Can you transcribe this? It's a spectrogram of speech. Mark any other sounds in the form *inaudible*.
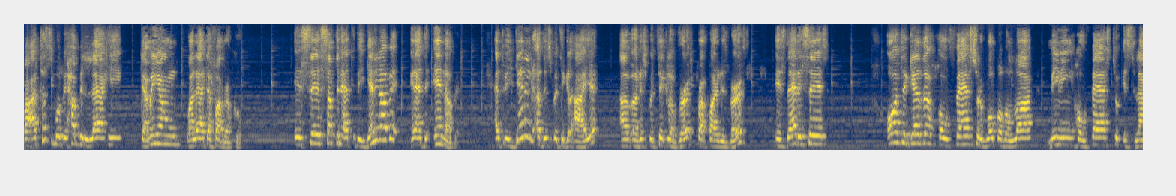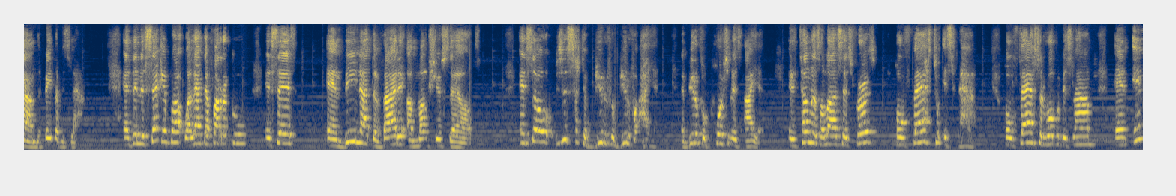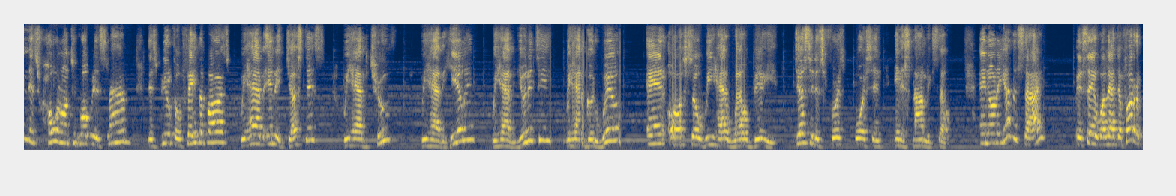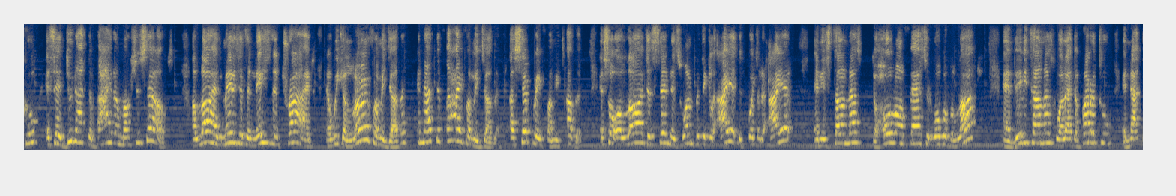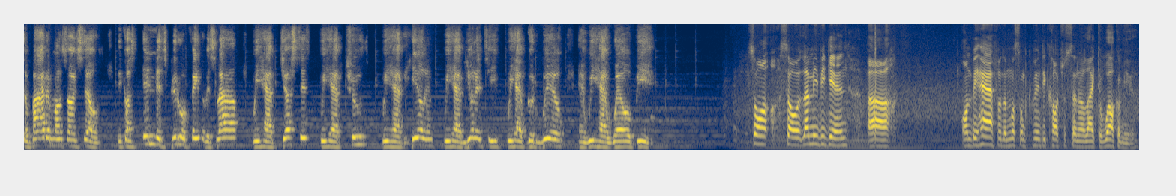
وَاعْتَصِمُوا بِحَبِّ اللَّهِ جَمِيعًا وَلَا تَفَرَّقُوا. It says something at the beginning of it and at the end of it. At the beginning of this particular ayat, of, of this particular verse, part of this verse, is that it says, altogether hold fast to the rope of Allah, meaning hold fast to Islam, the faith of Islam. And then the second part, وَلَا تَفَرَّقُوا, it says, and be not divided amongst yourselves. And so this is such a beautiful, beautiful ayat, a beautiful portion of this ayat. It's telling us Allah says first, hold fast to Islam. Hold fast to the rope of Islam. And in this hold on to the rope of Islam, this beautiful faith of ours, we have in it justice, we have truth, we have healing, we have unity, we have goodwill, and also we have well-being. Just in this first portion in Islam itself. And on the other side, it said, well, at the it said, do not divide amongst yourselves. Allah has made us into nations and tribes that we can learn from each other and not divide from each other or separate from each other. And so Allah just in this one particular ayat, this portion of the ayat, and He's telling us to hold on fast to the rope of Allah. And then He's telling us, well, at the Faraku, and not divide amongst ourselves. Because in this beautiful faith of Islam, we have justice, we have truth, we have healing, we have unity, we have goodwill, and we have well-being. So, so let me begin. Uh, on behalf of the Muslim Community Cultural Center, I'd like to welcome you.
